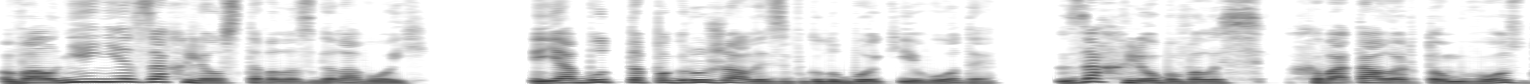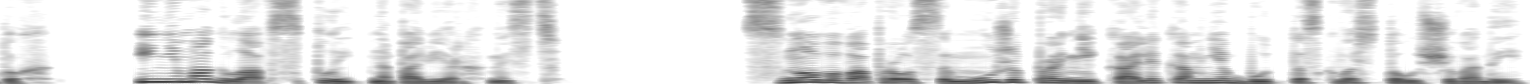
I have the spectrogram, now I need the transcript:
Волнение захлестывало с головой. Я будто погружалась в глубокие воды, захлебывалась, хватала ртом воздух и не могла всплыть на поверхность. Снова вопросы мужа проникали ко мне будто сквозь толщу воды.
